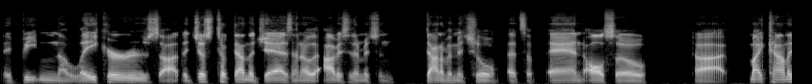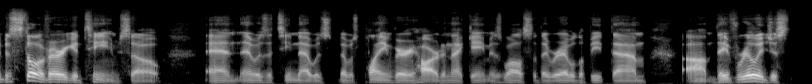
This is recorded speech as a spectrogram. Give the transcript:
They've beaten the Lakers. Uh, they just took down the Jazz. I know that obviously they're missing Donovan Mitchell. That's a and also uh, Mike Conley, but still a very good team. So, and it was a team that was that was playing very hard in that game as well. So they were able to beat them. Um, they've really just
